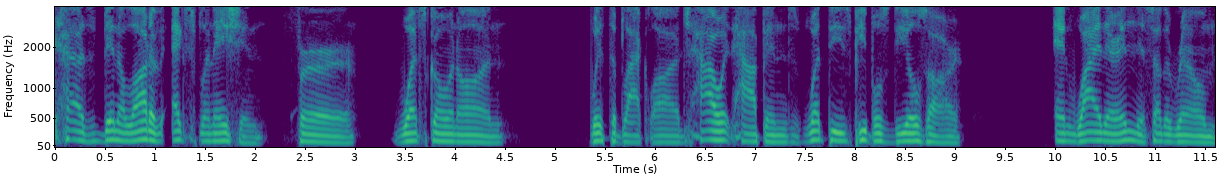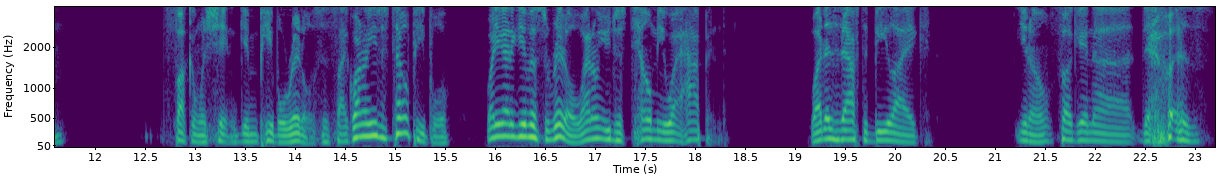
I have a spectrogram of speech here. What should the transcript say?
has been a lot of explanation for what's going on with the Black Lodge, how it happened, what these people's deals are, and why they're in this other realm fucking with shit and giving people riddles. It's like, why don't you just tell people? Why do you gotta give us a riddle? Why don't you just tell me what happened? Why does it have to be like, you know, fucking, uh, there was,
